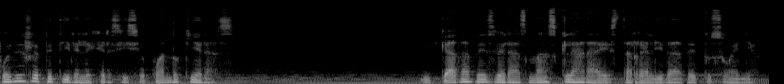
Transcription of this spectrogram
Puedes repetir el ejercicio cuando quieras y cada vez verás más clara esta realidad de tu sueño.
